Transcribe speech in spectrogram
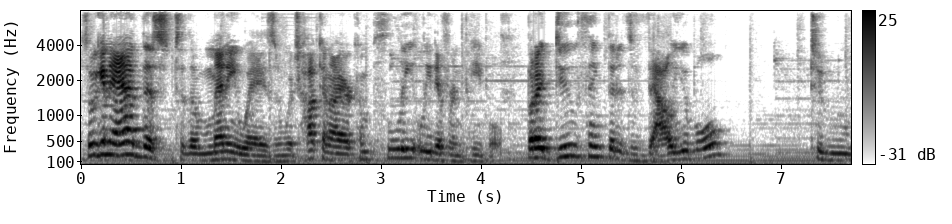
So we can add this to the many ways in which Huck and I are completely different people. But I do think that it's valuable to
